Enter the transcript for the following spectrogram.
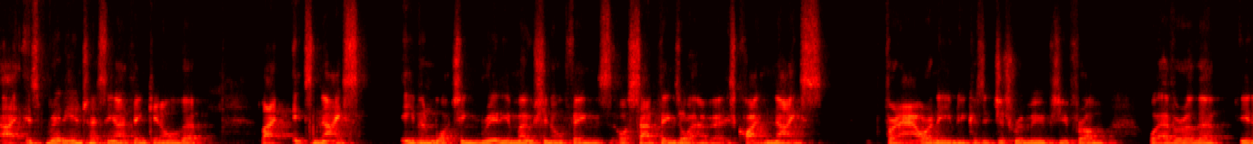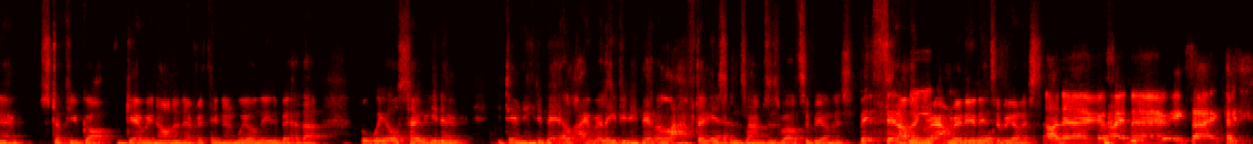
I, it's really interesting I think in all the like it's nice even watching really emotional things or sad things or whatever it's quite nice for an hour an evening because it just removes you from whatever other you know stuff you've got going on and everything and we all need a bit of that. But we also you know you do need a bit of light relief. You need a bit of laugh don't you yeah. sometimes as well to be honest? A bit thin on the you, ground really isn't it to be honest? I know i know exactly.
